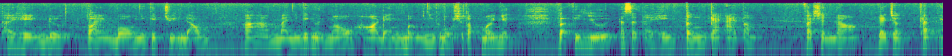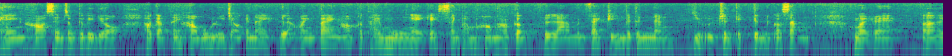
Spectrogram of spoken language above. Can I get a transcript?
thể hiện được toàn bộ những cái chuyển động à, mà những cái người mẫu họ đang bận những cái bộ sưu tập mới nhất. Và phía dưới nó sẽ thể hiện từng cái item fashion đó để cho khách hàng họ xem xong cái video họ cảm thấy họ muốn lựa chọn cái này là hoàn toàn họ có thể mua ngay cái sản phẩm họ mà họ cần. Là mình phát triển về tính năng dựa trên các kênh có sẵn. Ngoài ra à,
